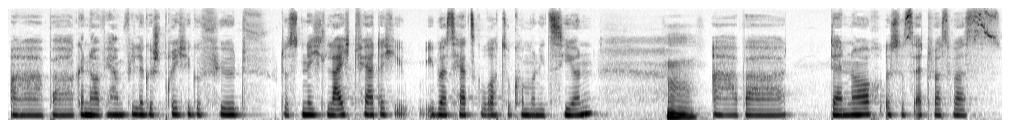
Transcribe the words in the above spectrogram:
Aber genau, wir haben viele Gespräche geführt, das nicht leichtfertig übers Herz gebracht zu kommunizieren. Aber dennoch ist es etwas, was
